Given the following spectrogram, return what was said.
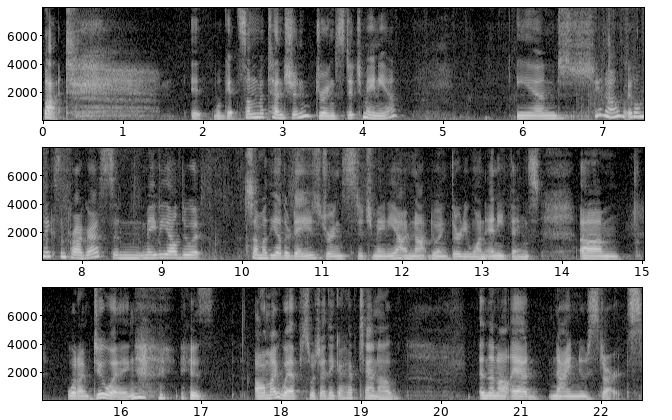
But it will get some attention during Stitch Maynia. And, you know, it'll make some progress, and maybe I'll do it some of the other days during Stitch Maynia. I'm not doing 31 anythings. Um, what I'm doing is all my whips, which I think I have 10 of, and then I'll add nine new starts.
